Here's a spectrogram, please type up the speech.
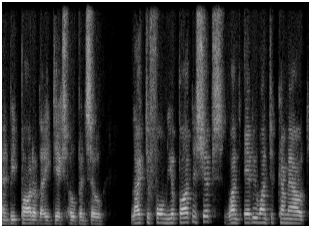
and be part of the ATX Open. So, like to form new partnerships, want everyone to come out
